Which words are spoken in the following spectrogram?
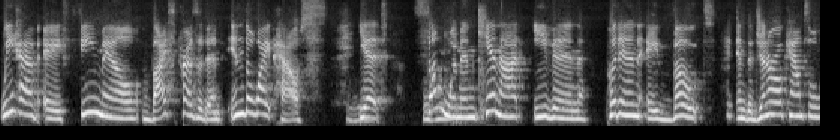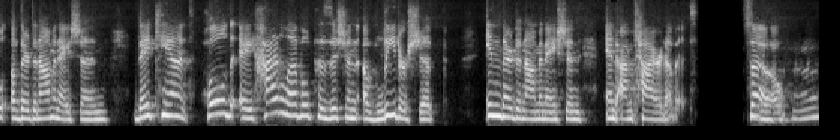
We have a female vice president in the White House, mm-hmm. yet some mm-hmm. women cannot even put in a vote in the general council of their denomination. They can't hold a high level position of leadership in their denomination. And I'm tired of it. So, mm-hmm.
